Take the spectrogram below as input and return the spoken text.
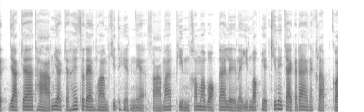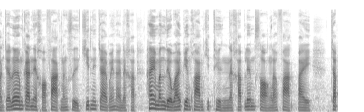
ษอยากจะถามอยากจะให้แสดงความคิดเห็นเนี่ยสามารถพิมพ์เข้ามาบอกได้เลยใน inbox เพจคิดในใจก็ได้นะครับ ก่อนจะเริ่มกันเนี่ยขอฝากหนังสือคิดในใจไว้หน่อยนะครับ ให้มันเหลือไว้เพียงความคิดถึงนะครับ เล่ม 2 แล้วฝากไปจับ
